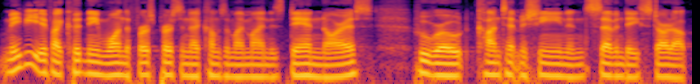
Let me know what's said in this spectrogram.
maybe if I could name one, the first person that comes to my mind is Dan Norris, who wrote Content Machine and Seven Day Startup.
